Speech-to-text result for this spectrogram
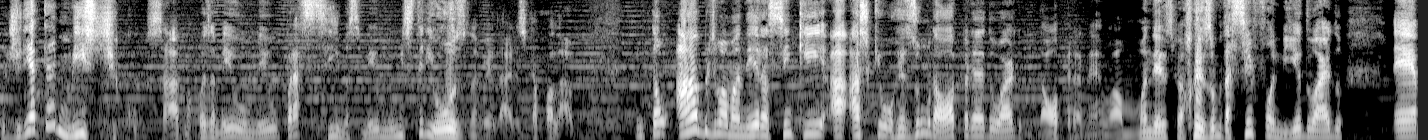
eu diria até místico, sabe? Uma coisa meio, meio para cima, assim, meio misterioso, na verdade, essa é a palavra. Então abre de uma maneira assim que a, acho que o resumo da ópera, Eduardo, da ópera, né? A maneira, o resumo da sinfonia, Eduardo, é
